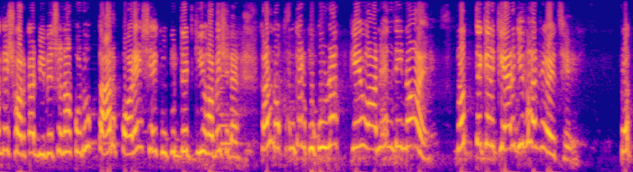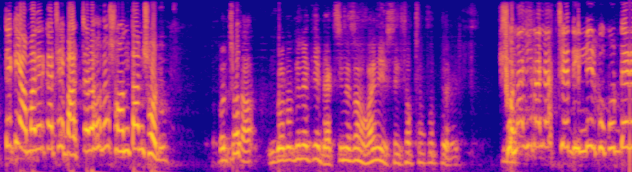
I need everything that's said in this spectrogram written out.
আগে সরকার বিবেচনা করুক, তারপরে সেই কুকুরদের কি হবে সেটা। কারণ ওখানকার কুকুররা কেউ আনহেলদি নয়। প্রত্যেকের কেয়ার গিভার রয়েছে। প্রত্যেকে আমাদের কাছে বাচ্চারা হলো সন্তান স্বরূপ বলছি আ- বিগত দিনে কি ভ্যাকসিনেশন হয়নি সেই সব কুকুরদের? শোনা যেটা যাচ্ছে দিল্লির কুকুরদের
